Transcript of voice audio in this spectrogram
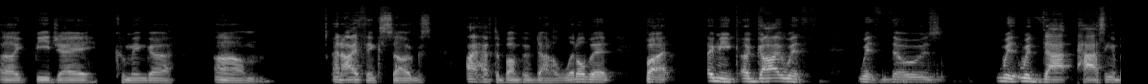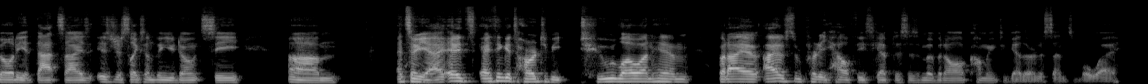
uh, like BJ Kuminga, um, and I think Suggs, I have to bump him down a little bit. But I mean, a guy with with those with with that passing ability at that size is just like something you don't see. Um, and so yeah, it's I think it's hard to be too low on him, but I have, I have some pretty healthy skepticism of it all coming together in a sensible way.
